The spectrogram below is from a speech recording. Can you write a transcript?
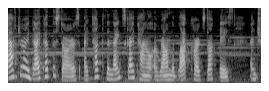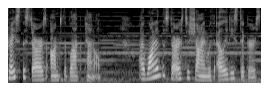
After I die cut the stars, I tucked the night sky panel around the black cardstock base and traced the stars onto the black panel. I wanted the stars to shine with LED stickers,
